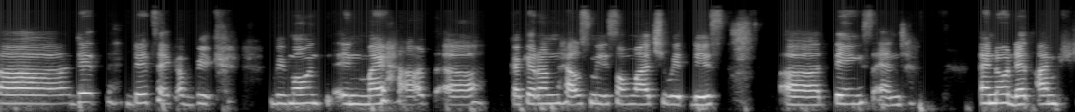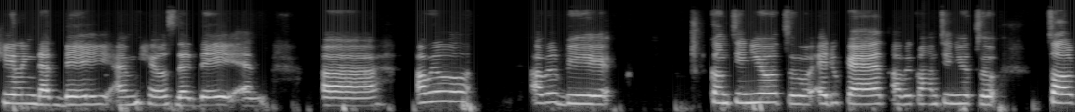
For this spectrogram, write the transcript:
uh, they they take a big big moment in my heart. Uh, Kak Caron helps me so much with these uh, things, and I know that I'm healing that day. I'm healed that day, and uh, I will I will be continue to educate. I will continue to talk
